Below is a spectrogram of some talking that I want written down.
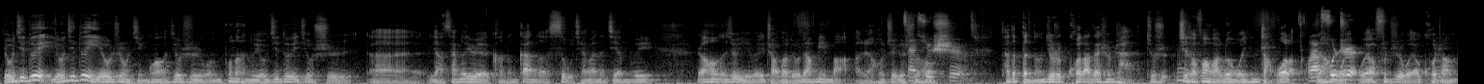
游击队，游击队也有这种情况，就是我们碰到很多游击队，就是呃两三个月可能干了四五千万的 GMV，然后呢就以为找到流量密码，然后这个时候再去试，他的本能就是扩大再生产，就是这套方法论我已经掌握了，然后我要复制嗯我要复制，我要扩张，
